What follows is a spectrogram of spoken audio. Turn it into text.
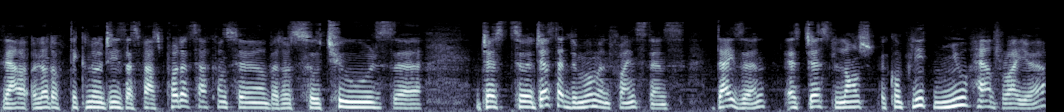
there are a lot of technologies as far as products are concerned, but also tools. Uh, just, uh, just at the moment, for instance, Dyson has just launched a complete new hair dryer,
